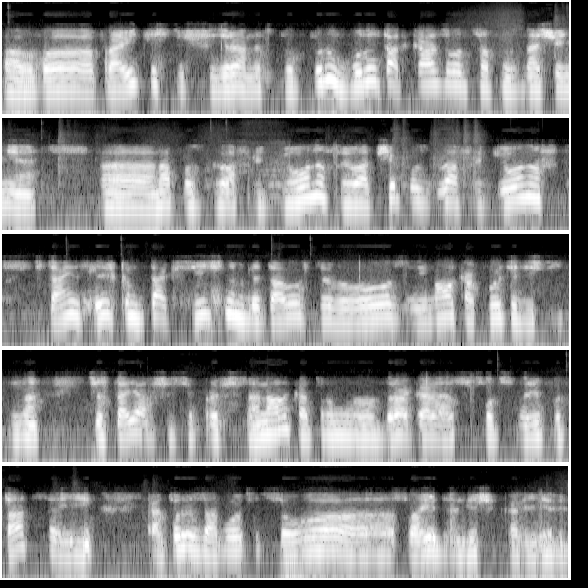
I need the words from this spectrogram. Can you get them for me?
в правительстве, в федеральных структурах будут отказываться от назначения э, на пост глав регионов, и вообще пост глав регионов станет слишком токсичным для того, чтобы его занимал какой-то действительно состоявшийся профессионал, которому дорога, собственно, репутация и который заботится о э, своей дальнейшей карьере.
